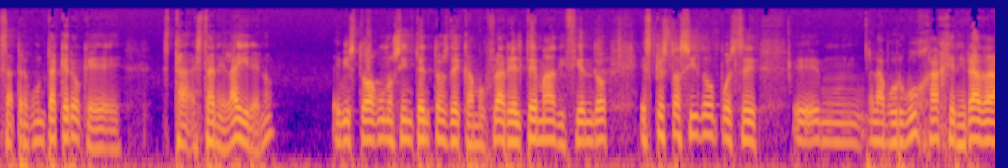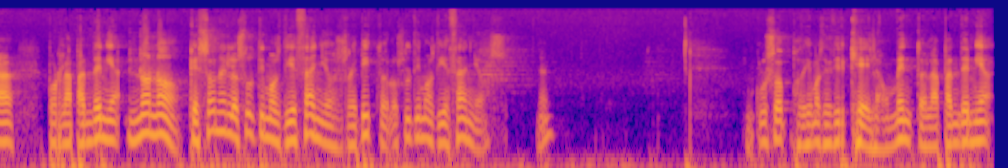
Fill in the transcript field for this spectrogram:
Esa pregunta creo que está, está en el aire, ¿no? He visto algunos intentos de camuflar el tema diciendo es que esto ha sido pues eh, eh, la burbuja generada por la pandemia. No, no, que son en los últimos 10 años, repito, los últimos 10 años. ¿eh? Incluso podríamos decir que el aumento en la pandemia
